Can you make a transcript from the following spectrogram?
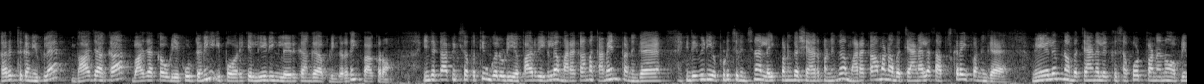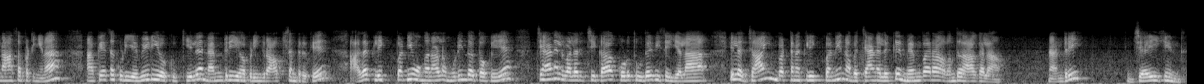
கருத்து கணிப்பில் பாஜக பாஜகவுடைய கூட்டணி இப்போ வரைக்கும் லீடிங்கில் இருக்காங்க அப்படிங்கிறதையும் பார்க்குறோம். இந்த டாபிக்ஸை பற்றி உங்களுடைய பார்வைகளை மறக்காம கமெண்ட் பண்ணுங்க. இந்த வீடியோ பிடிச்சிருந்துச்சுன்னா லைக் பண்ணுங்க ஷேர் பண்ணுங்க. மறக்காம நம்ம சேனலை சப்ஸ்கிரைப் பண்ணுங்க. மேலும் நம்ம சேனலுக்கு சப்போர்ட் பண்ணணும் அப்படின்னு ஆசைப்பட்டீங்கன்னா நான் பேசக்கூடிய வீடியோக்கு கீழே நன்றி அப்படிங்கிற ஆப்ஷன் இருக்கு. அதை கிளிக் பண்ணி உங்களால் முடிந்த தொகையை சேனல் வளர்ச்சிக்காக கொடுத்து உதவி செய்யலாம். இல்லை ஜாயின் பட்டனை கிளிக் பண்ணி நம்ம சேனலுக்கு மெம்பராக வந்து ஆகலாம். நன்றி. ஜெய் ஹிந்த்.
